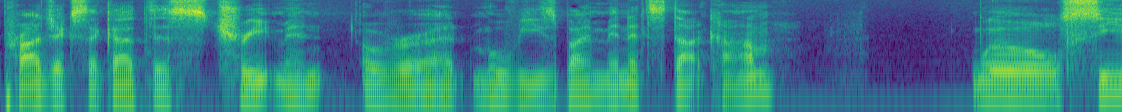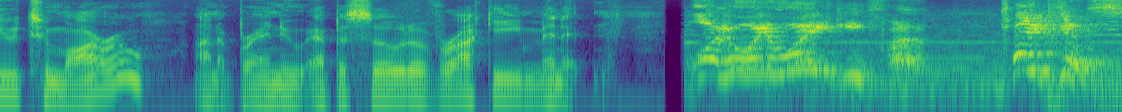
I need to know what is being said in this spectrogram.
projects that got this treatment over at moviesbyminutes.com. We'll see you tomorrow on a brand new episode of Rocky Minute. What are we waiting for? Take this!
